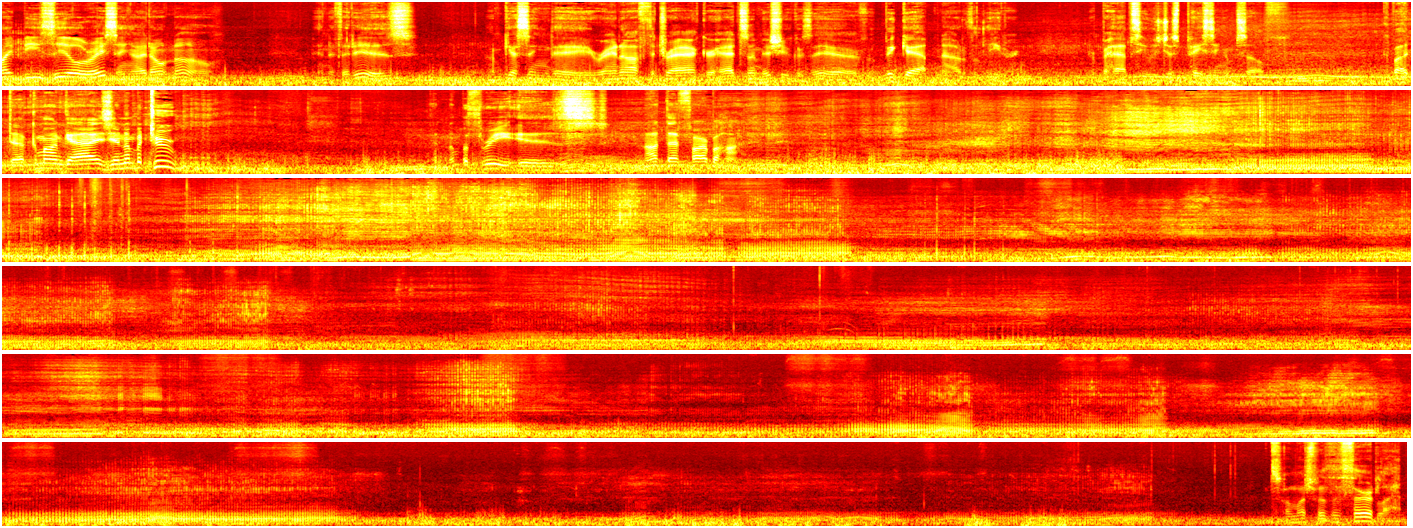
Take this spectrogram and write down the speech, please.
might be Zeal Racing, I don't know. And if it is, I'm guessing they ran off the track or had some issue because they have a big gap now to the leader. Or perhaps he was just pacing himself. But uh, come on, guys, you're number two. And number three is not that far behind. So much for the third lap.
